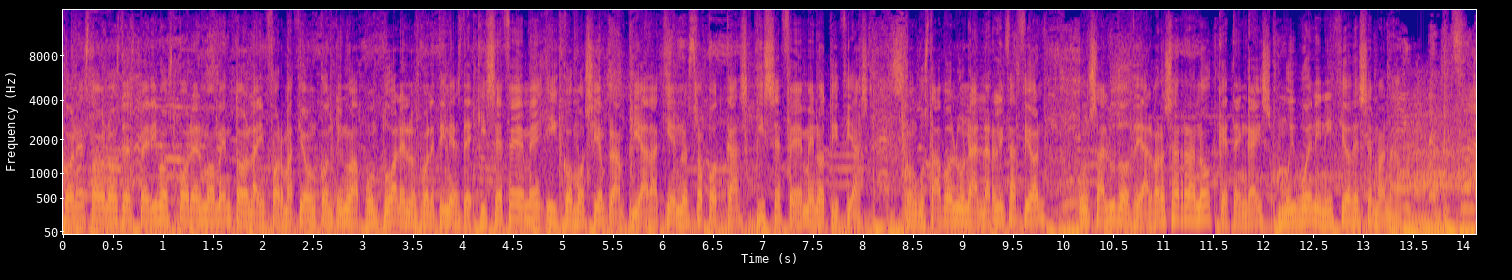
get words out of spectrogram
Con esto nos despedimos por el momento. La información continúa puntual en los boletines de XFM y como siempre ampliada aquí en nuestro podcast XFM Noticias. Con Gustavo Luna en la realización, un saludo de Álvaro Serrano, que tengáis muy buen inicio de semana.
